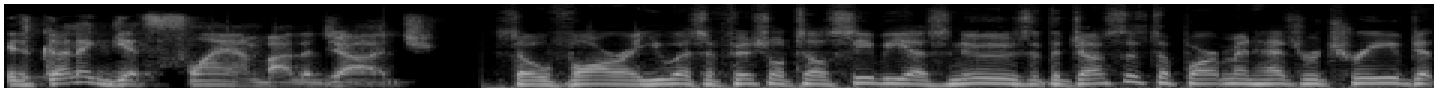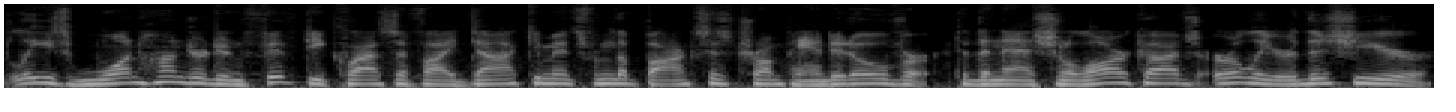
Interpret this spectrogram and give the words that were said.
is going to get slammed by the judge. So far, a U.S. official tells CBS News that the Justice Department has retrieved at least 150 classified documents from the boxes Trump handed over to the National Archives earlier this year.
